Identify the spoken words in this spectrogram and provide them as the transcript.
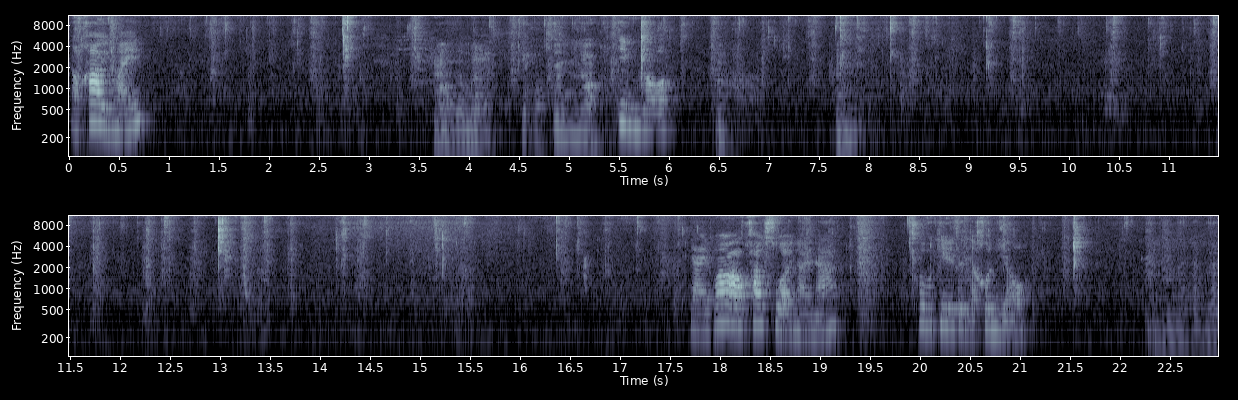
เอาข้าวอีกไหมนอนแล้วแม่เดี๋ยวเข้าคืนเนาะจริงเหรออืม ยาย พ่อเอาข้าวสวยหน่อยนะโทราะเมื่อกี้เป็นแต่ข้าวเหนียวอืมนะครับว่า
